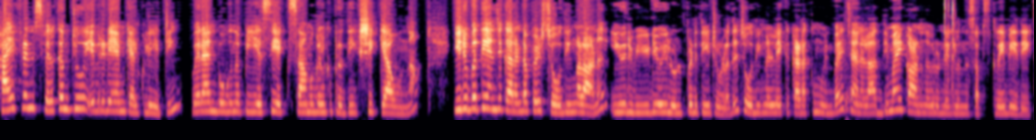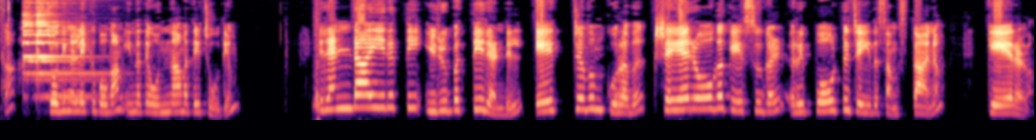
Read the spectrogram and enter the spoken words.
Hi friends welcome to everyday I'm calculating വരാൻ പോകുന്ന പി എസ് സി എക്സാമുകൾക്ക് പ്രതീക്ഷിക്കാവുന്ന ഇരുപത്തിയഞ്ച് കറണ്ട് അഫയേഴ്സ് ചോദ്യങ്ങളാണ് ഈ ഒരു വീഡിയോയിൽ ഉൾപ്പെടുത്തിയിട്ടുള്ളത്. ചോദ്യങ്ങളിലേക്ക് കടക്കും മുൻപായി ചാനൽ ആദ്യമായി കാണുന്നവരുണ്ടെങ്കിൽ ഒന്ന് സബ്സ്ക്രൈബ് ചെയ്തേക്കുക ചോദ്യങ്ങളിലേക്ക് പോകാം. ഇന്നത്തെ ഒന്നാമത്തെ ചോദ്യം. രണ്ടായിരത്തി ഇരുപത്തിരണ്ടിൽ ഏറ്റവും കുറവ് ക്ഷയരോഗ കേസുകൾ റിപ്പോർട്ട് ചെയ്ത സംസ്ഥാനം കേരളം.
